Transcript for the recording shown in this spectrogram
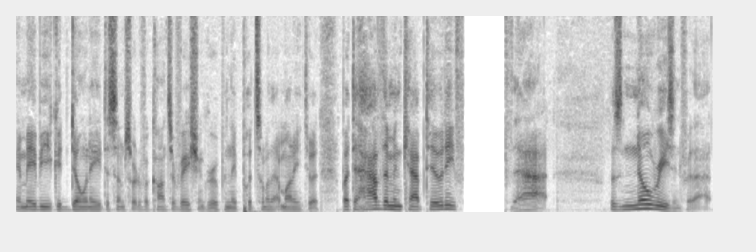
And maybe you could donate to some sort of a conservation group and they put some of that money to it. But to have them in captivity, f- that. There's no reason for that.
